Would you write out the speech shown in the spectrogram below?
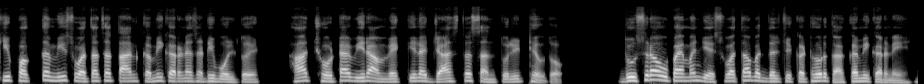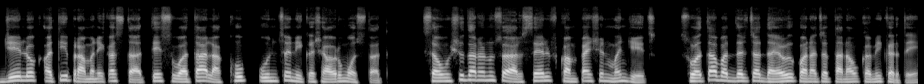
की फक्त मी स्वतःचा ताण कमी करण्यासाठी बोलतोय? हा छोटा विराम व्यक्तीला जास्त संतुलित ठेवतो. दुसरा उपाय म्हणजे स्वतःबद्दलची कठोरता कमी करणे. जे लोक अतिप्रामाणिक असतात ते स्वतःला खूप उंच निकषावर मोजतात. संशोधनानुसार सेल्फ कम्पॅशन म्हणजेच स्वतःबद्दलचा दयाळूपणाचा तणाव कमी करते.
